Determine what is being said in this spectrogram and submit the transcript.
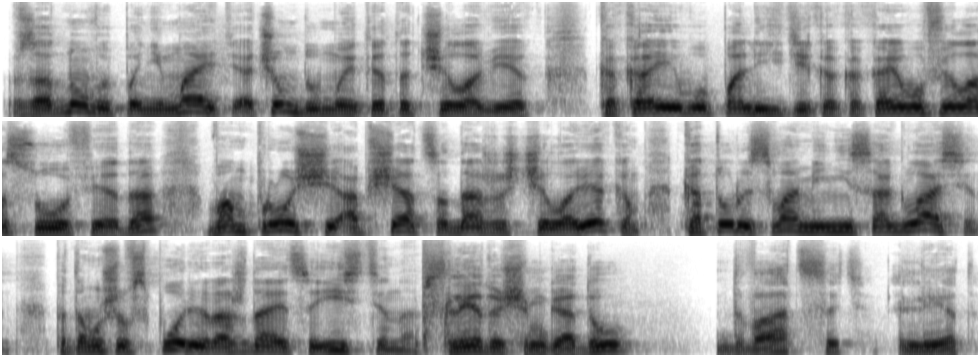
Заодно вы понимаете, о чем думает этот человек, какая его политика, какая его философия. Да? Вам проще общаться даже с человеком, который с вами не согласен, потому что в споре рождается истина. В следующем году 20 лет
